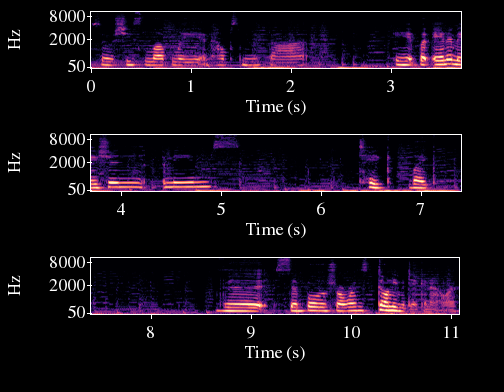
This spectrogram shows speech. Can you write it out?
So she's lovely and helps me with that. But animation memes take like the simple short ones don't even take an hour.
